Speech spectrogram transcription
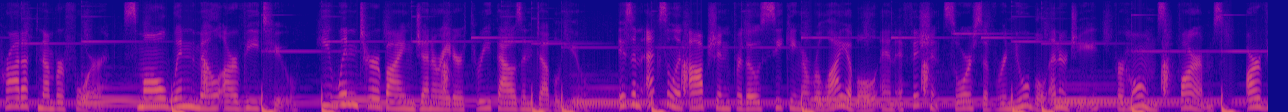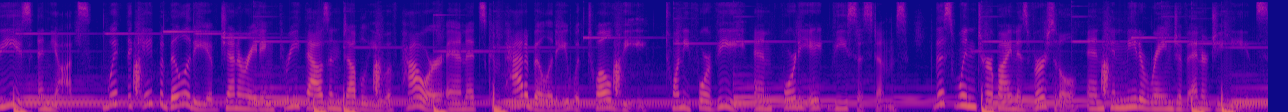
Product number 4. Small Windmill RV2. He Wind Turbine Generator 3000W is an excellent option for those seeking a reliable and efficient source of renewable energy for homes, farms, RVs, and yachts. With the capability of generating 3000 W of power and its compatibility with 12V, 24V, and 48V systems. This wind turbine is versatile and can meet a range of energy needs.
